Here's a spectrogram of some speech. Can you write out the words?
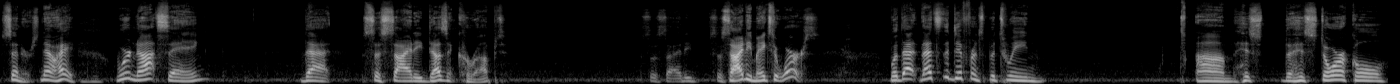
sinners. Now, hey, we're not saying that society doesn't corrupt. Society society makes it worse. But that that's the difference between um, his, the historical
